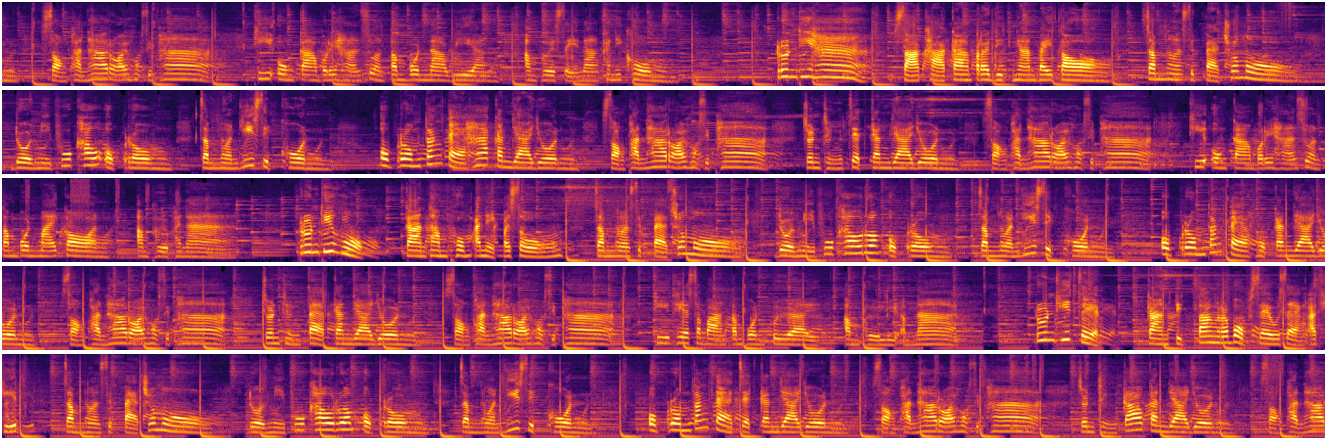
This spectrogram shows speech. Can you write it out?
2565 ที่องค์การบริหารส่วนตำบลนาเวียงอำเภอเสนางคณิคม รุ่นที่ 5 สาขาการประดิษฐ์งานใบตองจำนวน 18 ชั่วโมง โดยมีผู้เข้าอบรมจำนวน 20 คน อบรมตั้งแต่ 5 กันยายน 2565 จนถึง 7 กันยายน 2565 ที่องค์การบริหารส่วนตำบลไม้กรอำเภอพนา รุ่นที่ 6 การทำพรมอเนกประสงค์จำนวน 18 ชั่วโมง โดยมีผู้เข้าร่วมอบรมจำนวน 20 คน อบรมตั้งแต่ 6 กันยายน 2565 จนถึง 8 กันยายน 2565 ที่เทศบาลตำบลเปือยอำเภอลืออำนาจ รุ่นที่ 7 การติดตั้งระบบเซลล์แสงอาทิตย์จำนวน 18 ชั่วโมง โดยมีผู้เข้าร่วมอบรมจำนวน 20 คน อบรมตั้งแต่ 7 กันยายน 2565 จนถึง 9 กันยายน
